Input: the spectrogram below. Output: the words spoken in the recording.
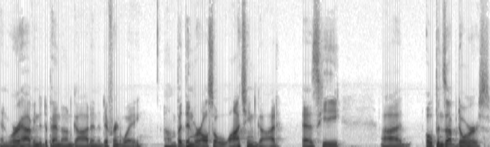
and we're having to depend on God in a different way. Um, but then we're also watching God as He uh, opens up doors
